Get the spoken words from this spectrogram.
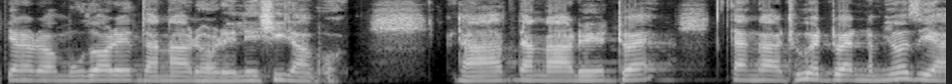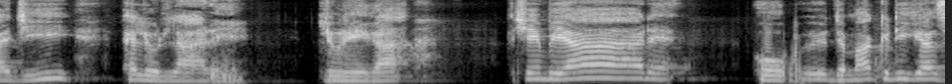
ပြန်တော်မူတော့တဲ့တန်ဃာတော်တွေလည်းရှိတာပေါ့ဒါတန်ဃာတွေအတွက်တန်ဃာထူးအတွက်နှမျိုးစရာကြီးအဲ့လိုလာတယ်လူတွေကအရှင်ဘုရားတဲ့ဟိုဓမ္မကတိကဆ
